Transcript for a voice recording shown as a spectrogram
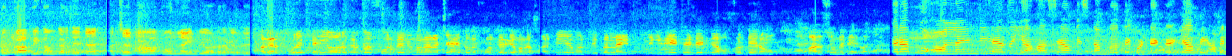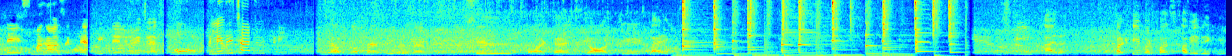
तो काफ़ी कम कर देता है। अच्छा तो आप ऑनलाइन भी ऑर्डर कर देते अगर पूरे कहीं और अगर कोई फ़ोन पे भी मंगाना चाहे तो मैं फ़ोन करके मंगा आर पी है वन ट्रिपल नाइन लेकिन एट हंड्रेड का ऑफ़र दे रहा हूँ बारह सौ में दे रहा हूँ। अगर आपको ऑनलाइन भी है तो यहाँ से आप इस नंबर पे कॉन्टेक्ट करके आप यहाँ पे लेस मंगा सकते हैं। डिलीवरी चार्ज डिलीवरी चार्ज भी फ्री आपका फैब्रिक हो ma'am silk cotton georgette like iron multipurpose अब ये देखिए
